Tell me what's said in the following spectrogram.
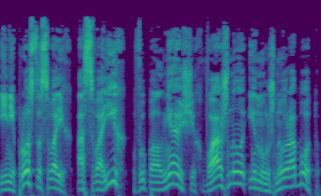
И не просто своих, а своих, выполняющих важную и нужную работу.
